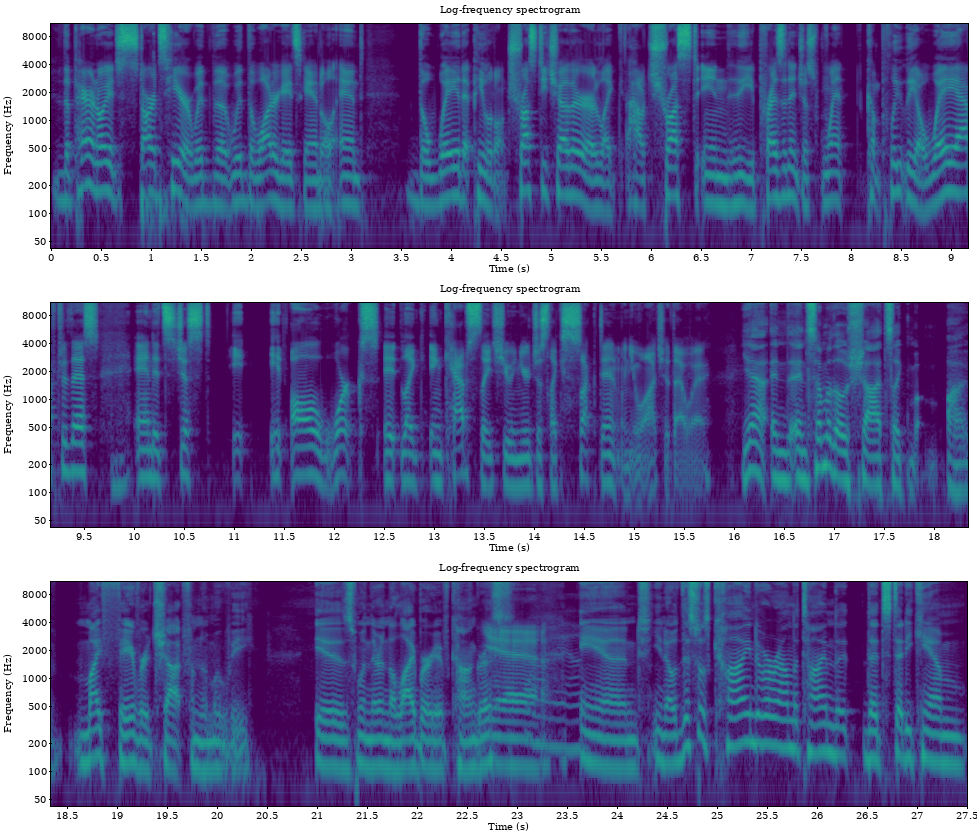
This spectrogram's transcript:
the paranoia just starts here with the with the watergate scandal and the way that people don't trust each other or like how trust in the president just went completely away after this and it's just it it all works it like encapsulates you and you're just like sucked in when you watch it that way Yeah, and and some of those shots, like uh, my favorite shot from the movie, is when they're in the Library of Congress. Yeah. Oh, yeah. And you know, this was kind of around the time that that Steadicam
